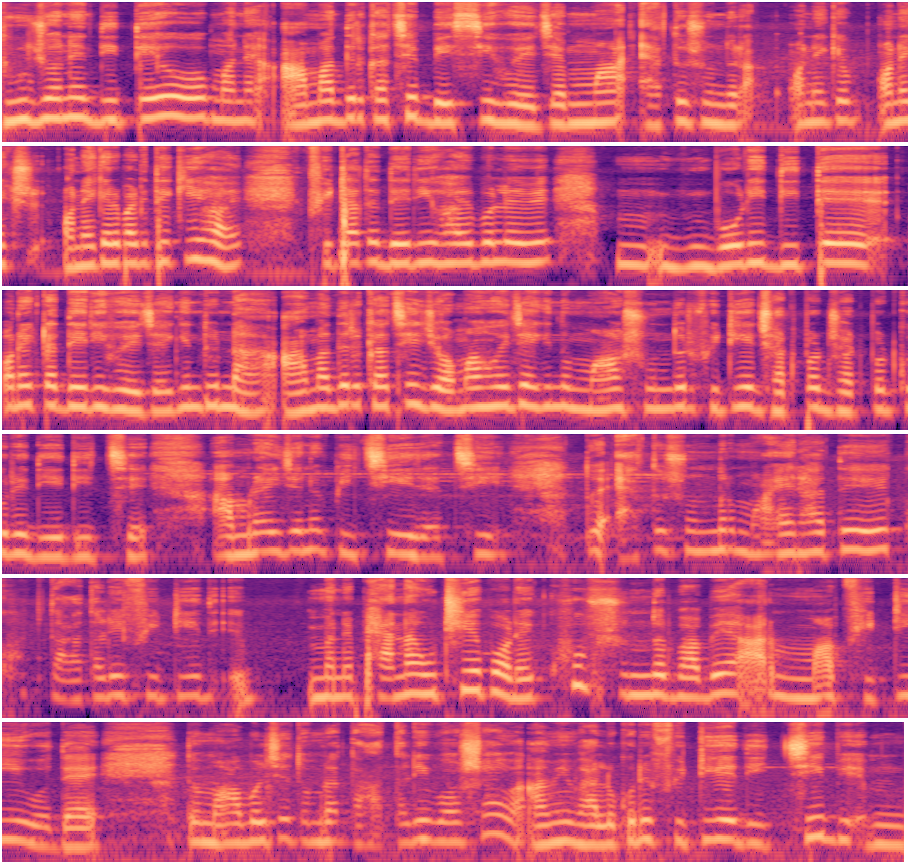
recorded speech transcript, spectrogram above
দুজনে দিতেও মানে আমাদের কাছে বেশি হয়ে যায়। মা এত সুন্দর, অনেকে, অনেক অনেকের বাড়িতে কি হয়, ফিটাতে দেরি হয় বলে বড়ি দিতে অনেকটা দেরি হয়ে যায়, কিন্তু না, আমাদের কাছেই জমা হয়ে যায়, কিন্তু মা সুন্দর ফিটিয়ে ঝটপট ঝটপট করে দিয়ে দিচ্ছে। আমরাই যেন পিছিয়ে যাচ্ছি। তো এত সুন্দর মায়ের হাতে খুব তাড়াতাড়ি ফিটিয়ে মানে ফেনা উঠিয়ে পড়ে খুব সুন্দরভাবে আর মা ফিটিয়েও দেয়। তো মা বলছে, তোমরা তাড়াতাড়ি বসাও, আমি ভালো করে ফিটিয়ে দিচ্ছি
